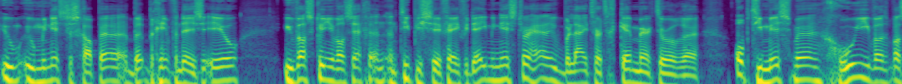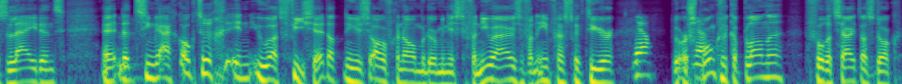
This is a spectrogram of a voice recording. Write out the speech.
uw, uw ministerschap, hè, begin van deze eeuw. U was, kun je wel zeggen, een, een typische VVD-minister. Uw beleid werd gekenmerkt door uh, optimisme, groei was, was leidend. Uh, dat zien we eigenlijk ook terug in uw advies. Hè, dat nu is overgenomen door minister van Nieuwhuizen, van Infrastructuur. Ja. De oorspronkelijke plannen voor het Zuidasdok...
